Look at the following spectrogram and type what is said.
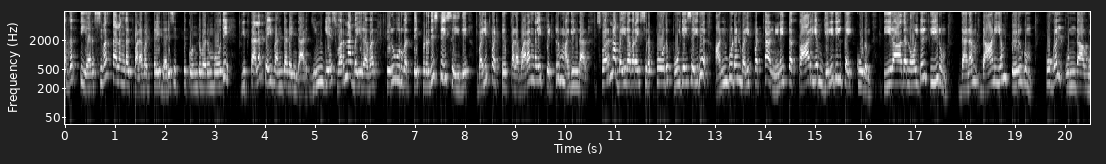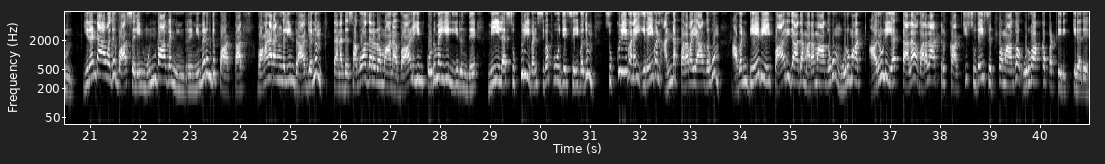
அகத்தியர் சிவஸ்தலங்கள் பலவற்றை தரிசித்து கொண்டு வரும்போது இத்தலத்தை வந்தடைந்தார். இங்கே ஸ்வர்ண பைரவர் திருவுருவத்தை பிரதிஷ்டை செய்து வழிபட்டு பல வரங்களை பெற்று மகிழ்ந்தார். ஸ்வர்ண பைரவரை சிறப்போடு பூஜை செய்து அன்புடன் வழிபட்டால் நினைத்த காரியம் எளிதில் கைகூடும். தீராத நோய்கள் தீரும். தனம் தானியம் பெருகும். புகழ் உண்டாகும். இரண்டாவது வாசலின் முன்பாக நின்று நிமிர்ந்து பார்த்தால் வானரங்களின் ராஜனும் தனது சகோதரருமான வாளியின் கொடுமையில் இருந்து மீள சுக்ரீவன் சிவபூஜை செய்வதும் சுக்ரீவனை இறைவன் அன்ன பறவையாகவும் அவன் தேவியை பாரிஜாத மரமாகவும் உருமா அருளிய தல வரலாற்று காட்சி சுதை சிற்பமாக உருவாக்கப்பட்டிருக்கிறது.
